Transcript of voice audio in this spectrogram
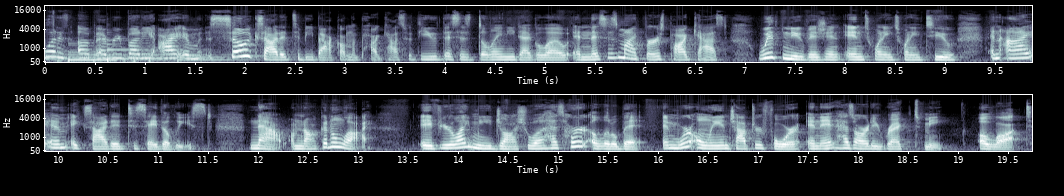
What is up, everybody? I am so excited to be back on the podcast with you. This is Delaney Degolo, and this is my first podcast with New Vision in 2022, and I am excited to say the least. Now, I'm not gonna lie. If you're like me, Joshua has hurt a little bit, and we're only in chapter four, and it has already wrecked me a lot.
